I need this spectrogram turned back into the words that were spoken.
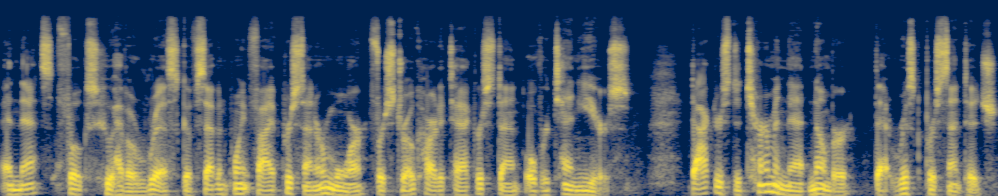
and that's folks who have a risk of 7.5% or more for stroke, heart attack, or stent over 10 years. Doctors determine that number, that risk percentage,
